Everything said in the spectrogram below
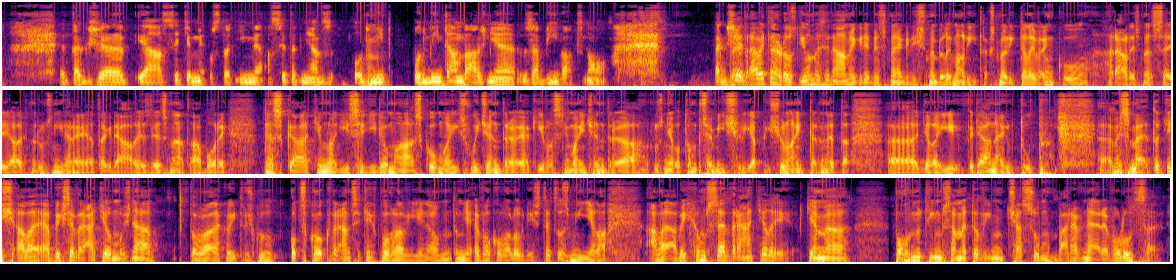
Takže já se těmi ostatními asi tak nějak odmít, odmítám vážně zabývat. No. Takže... To je právě ten rozdíl mezi námi, kdy my jsme, když jsme byli malí, tak jsme lítali venku, hráli jsme se, dělali jsme různé hry a tak dále, jezdili jsme na tábory. Dneska ti mladí sedí doma a zkoumají svůj gender, jaký vlastně mají gender a různě o tom přemýšlí a píšou na internet a uh, dělají videa na YouTube. Uh, my jsme totiž ale, abych se vrátil možná to byl takový trošku odskok v rámci těch pohlaví, jenom to mě evokovalo, když jste to zmínila. Ale abychom se vrátili k těm pohnutým sametovým časům barevné revoluce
